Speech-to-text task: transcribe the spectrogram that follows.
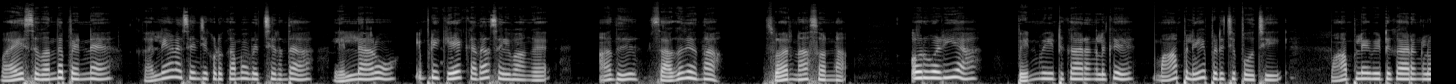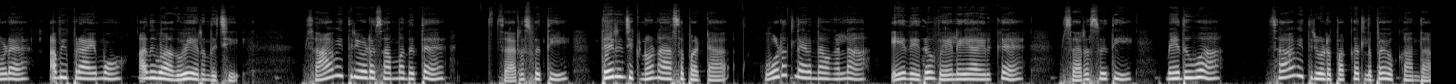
வயசு வந்த பெண்ணை கல்யாணம் செஞ்சு கொடுக்காம வச்சிருந்தா எல்லாரும் இப்படி கேட்க தான் செய்வாங்க. அது சகஜம்தான் ஸ்வர்ணா சொன்னான் ஒரு வழியாக பெண் வீட்டுக்காரங்களுக்கு மாப்பிள்ளையே பிடிச்சு போச்சு. மாப்பிள்ளை வீட்டுக்காரங்களோட அபிப்பிராயமும் அதுவாகவே இருந்துச்சு. சாவித்திரியோட சம்மதத்தை சரஸ்வதி தெரிஞ்சுக்கணும்னு ஆசைப்பட்டா. கூடத்தில் இருந்தவங்கெல்லாம் ஏதேதோ வேலையாக இருக்க சரஸ்வதி மெதுவாக சாவித்திரியோட பக்கத்தில் போய் உக்காந்தா.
